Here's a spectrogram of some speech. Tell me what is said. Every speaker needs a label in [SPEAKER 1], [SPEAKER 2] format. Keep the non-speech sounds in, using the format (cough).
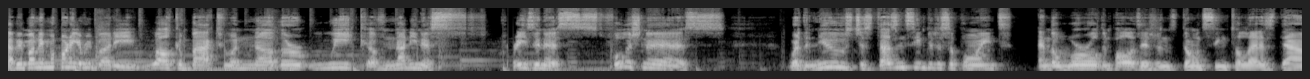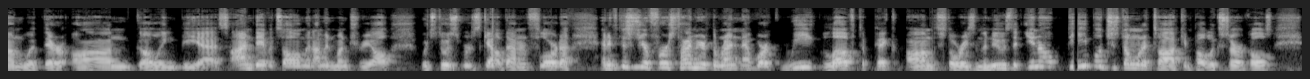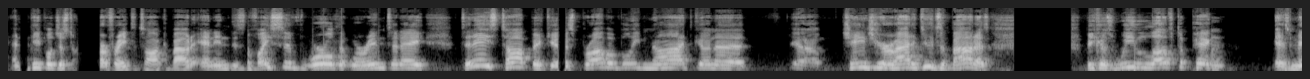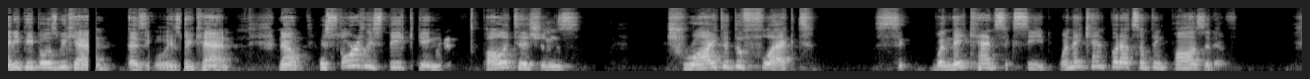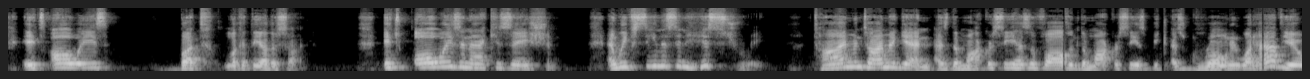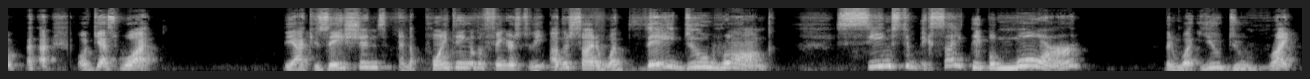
[SPEAKER 1] Happy Monday morning, everybody. Welcome back to another week of nuttiness, craziness, foolishness, where the news just doesn't seem to disappoint and the world and politicians don't seem to let us down with their ongoing BS. I'm David Solomon. I'm in Montreal, with Stuart Scale down in Florida. And if this is your first time here at the Rant Network, we love to pick on the stories in the news that, you know, people just don't want to talk in public circles and people just are afraid to talk about. And in this divisive world that we're in today, today's topic is probably not going to, you know, change your (laughs) attitudes about us because we love to pick as many people as we can as equally as we can. Now, historically speaking, politicians try to deflect when they can't succeed, when they can't put out something positive. It's always, but look at the other side. It's always an accusation. And we've seen this in history time and time again as democracy has evolved and democracy has, be- has grown and what have you. (laughs) well, guess what? The accusations and the pointing of the fingers to the other side of what they do wrong seems to excite people more than what you do right.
